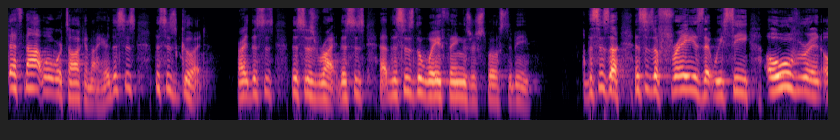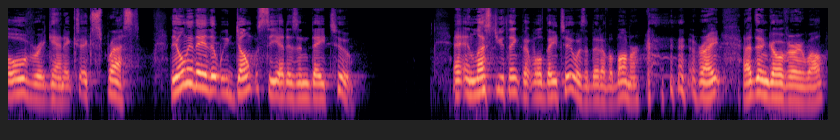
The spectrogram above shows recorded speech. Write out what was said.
That's not what we're talking about here. This is, this is good, right? This is, this is right. This is, uh, this is the way things are supposed to be. This is a, this is a phrase that we see over and over again ex- expressed. The only day that we don't see it is in day two. Unless you think that, well, day two was a bit of a bummer, right? That didn't go very well.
